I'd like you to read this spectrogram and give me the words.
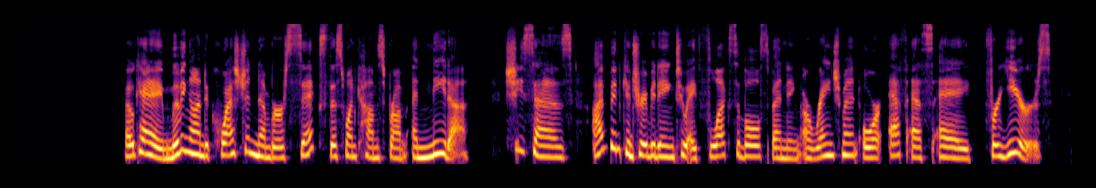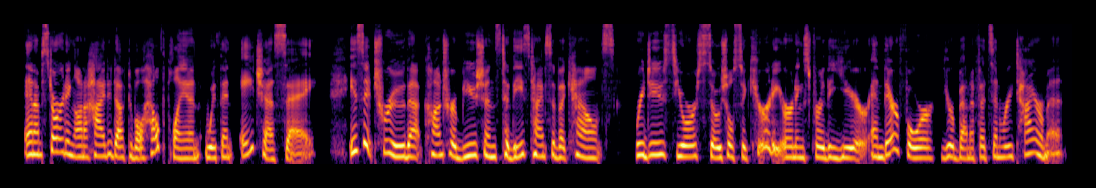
Okay, moving on to question number six. This one comes from Anita. She says, I've been contributing to a flexible spending arrangement or FSA for years and I'm starting on a high deductible health plan with an HSA. Is it true that contributions to these types of accounts reduce your Social Security earnings for the year and therefore your benefits in retirement?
